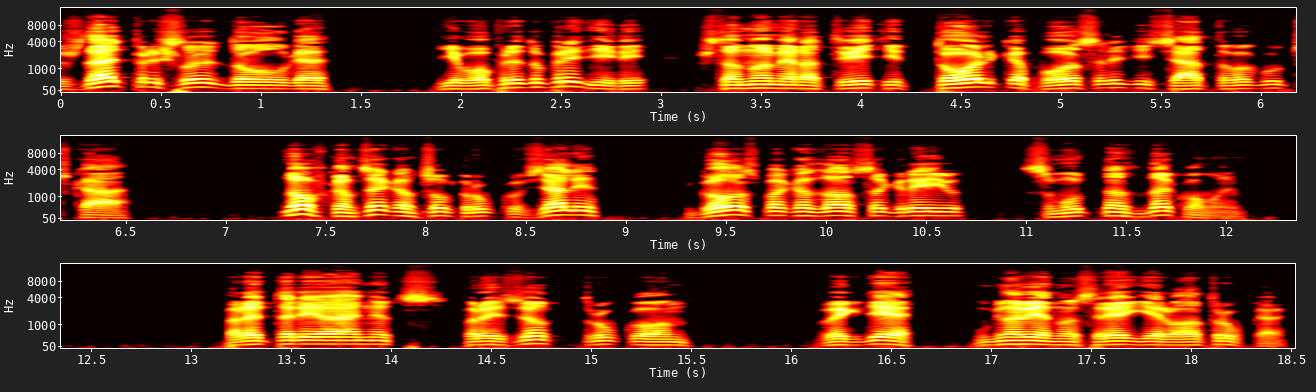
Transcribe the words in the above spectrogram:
Ждать пришлось долго. Его предупредили, что номер ответит только после десятого гудка. Но в конце концов трубку взяли. Голос показался Грею смутно знакомым. «Претарианец», — произнес трубку он. «Вы где?» — мгновенно среагировала трубка.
